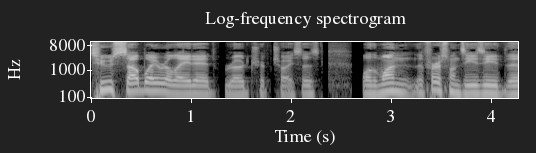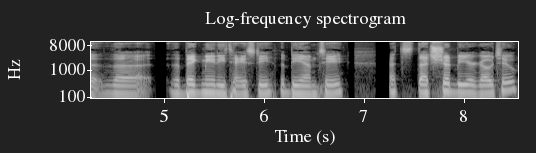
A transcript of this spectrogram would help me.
two subway related road trip choices. Well, the one the first one's easy. The the the big meaty tasty, the BMT. That's that should be your go to.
